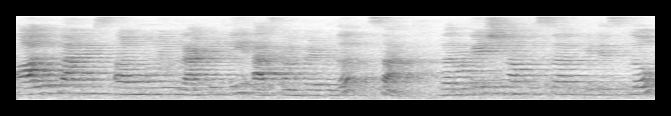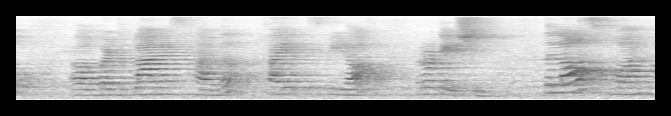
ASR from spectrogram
all the planets are moving rapidly as compared to the sun. The rotation of the sun, it is slow, uh, but the planets have the high speed of rotation. The last one,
